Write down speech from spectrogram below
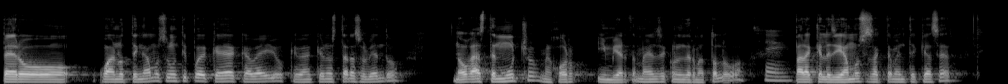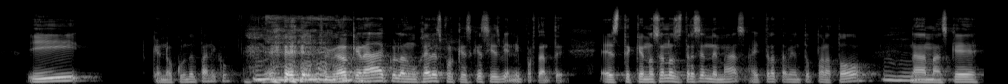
Pero cuando tengamos un tipo de caída de cabello, que vean que no está resolviendo, no gasten mucho, mejor inviertan, váyanse con el dermatólogo para que les digamos exactamente qué hacer. Y que no cunde el pánico. Primero que nada con las mujeres, porque es que sí es bien importante. Este, que no se nos estresen de más, hay tratamiento para todo, nada más que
